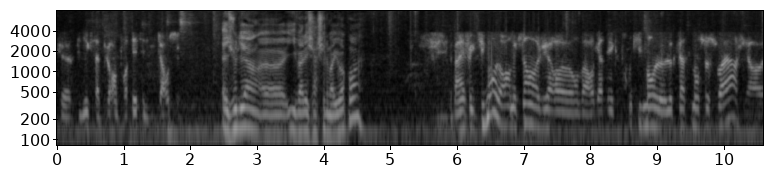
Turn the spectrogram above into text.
que Félix a pu remporter cette victoire aussi. Et Julien, il va aller chercher le maillot à points Eh Ben, effectivement, Laurent, maintenant, dire, on va regarder tranquillement le, le classement ce soir. Je veux dire, euh,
